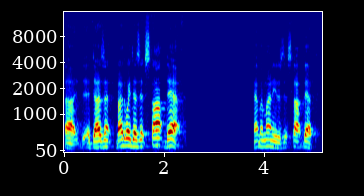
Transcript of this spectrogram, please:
Uh, it doesn't, by the way, does it stop death? Having money, does it stop death?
